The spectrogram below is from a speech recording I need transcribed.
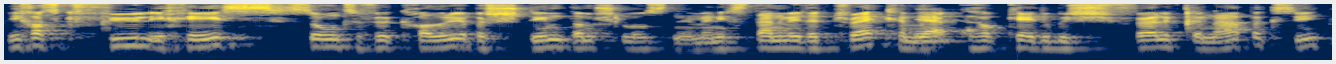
Ich habe das Gefühl, ich esse so und so viel Kalorien, aber es stimmt am Schluss nicht. Wenn ich es dann wieder tracke, merke ich, okay, du bist völlig daneben gewesen.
